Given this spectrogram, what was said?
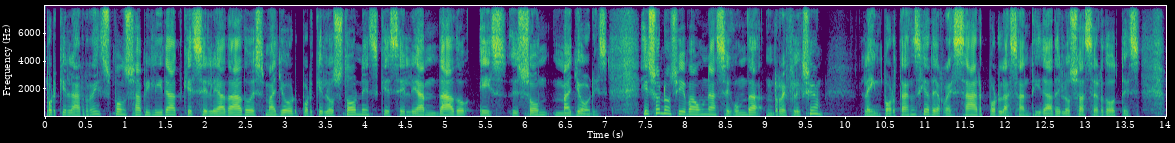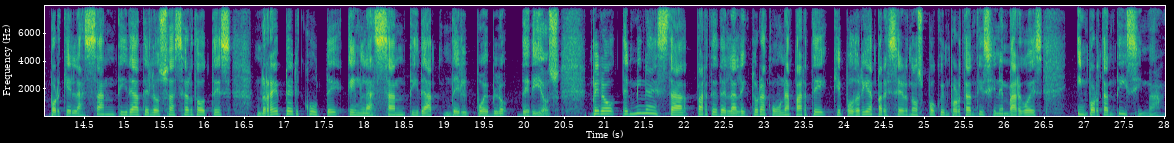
porque la responsabilidad que se le ha dado es mayor, porque los dones que se le han dado son mayores. Eso nos lleva a una segunda reflexión la importancia de rezar por la santidad de los sacerdotes, porque la santidad de los sacerdotes repercute en la santidad del pueblo de Dios. Pero termina esta parte de la lectura con una parte que podría parecernos poco importante y sin embargo es importantísima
